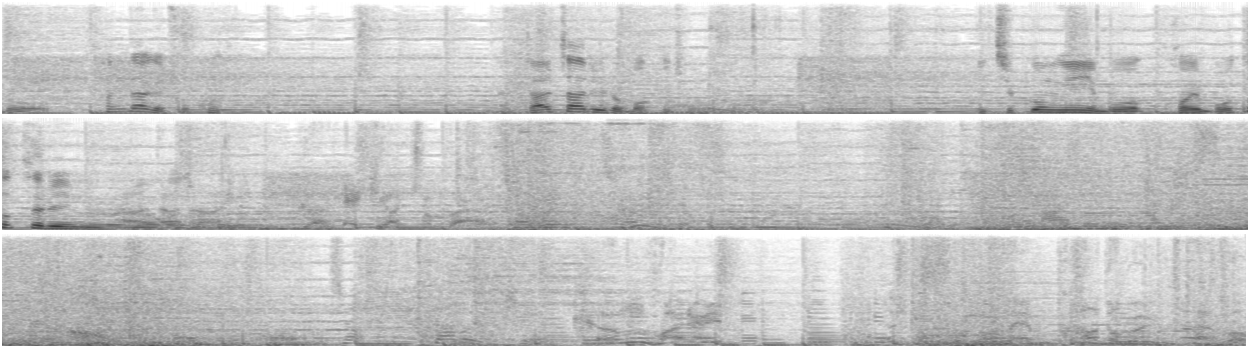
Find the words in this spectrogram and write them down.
또 상당하게 좋거든 짤짤이로 먹기 좋은 거. 이 직공이 뭐 거의 못 터트리는. 금화를 파도를 타고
